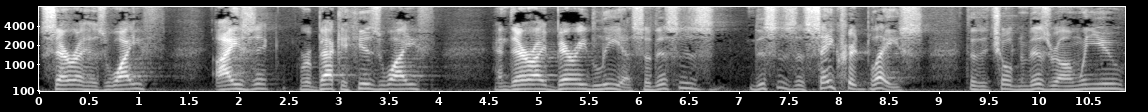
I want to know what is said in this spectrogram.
Sarah his wife, Isaac, Rebekah his wife, and there I buried Leah. So this is this is a sacred place to the children of Israel. And when you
